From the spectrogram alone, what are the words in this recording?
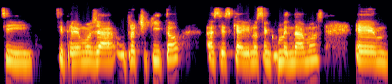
si, si tenemos ya otro chiquito. Así es que ahí nos encomendamos. Eh,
